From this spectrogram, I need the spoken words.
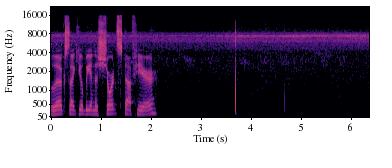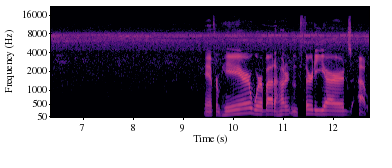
Looks like you'll be in the short stuff here. And from here, we're about 130 yards out.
